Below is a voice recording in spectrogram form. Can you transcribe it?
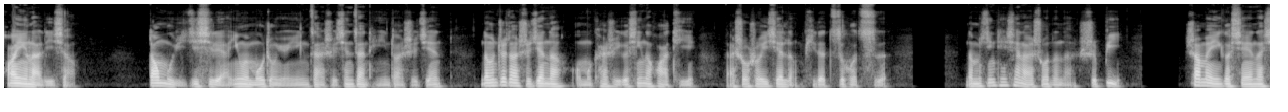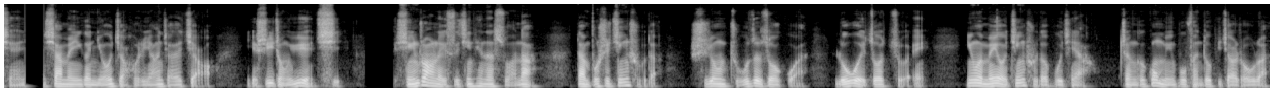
欢迎来理想。盗墓笔记系列因为某种原因暂时先暂停一段时间。那么这段时间呢，我们开始一个新的话题，来说说一些冷僻的字或词。那么今天先来说的呢是璧，上面一个弦的弦，下面一个牛角或者羊角的角，也是一种乐器，形状类似今天的唢呐，但不是金属的，是用竹子做管，芦苇做嘴。因为没有金属的部件啊，整个共鸣部分都比较柔软，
